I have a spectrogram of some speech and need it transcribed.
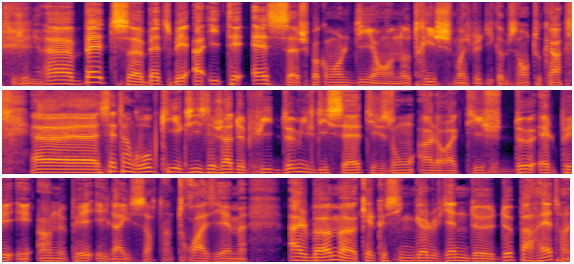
c'est génial. Euh, Betts, B-A-I-T-S, je sais pas comment on le dit en Autriche, moi je le dis comme ça en tout cas. Euh, c'est un groupe qui existe déjà depuis 2017. Ils ont à leur actif deux LP et un EP et là ils sortent un troisième album. Quelques singles viennent de, de paraître.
